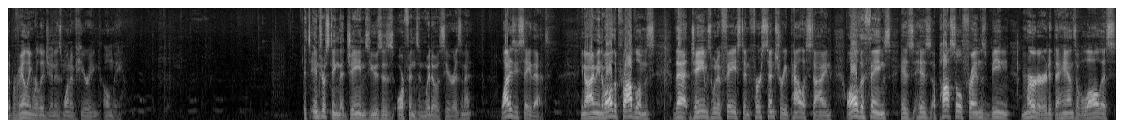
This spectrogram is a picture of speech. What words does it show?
the prevailing religion is one of hearing only. It's interesting that James uses orphans and widows here, isn't it? Why does he say that? You know, I mean, of all the problems that James would have faced in first century Palestine, all the things, his, his apostle friends being murdered at the hands of lawless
